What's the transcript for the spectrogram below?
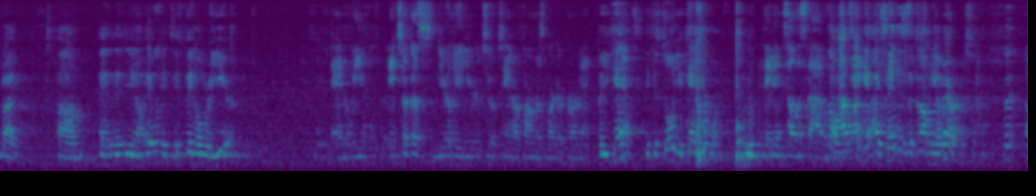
right. Um, and, and, you know, it, it's, it's been over a year. And we, it took us nearly a year to obtain our farmer's market permit. But you can't, because told you you can't have one. They didn't tell us that. No, I, I, I said this is a comedy of errors. But, So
